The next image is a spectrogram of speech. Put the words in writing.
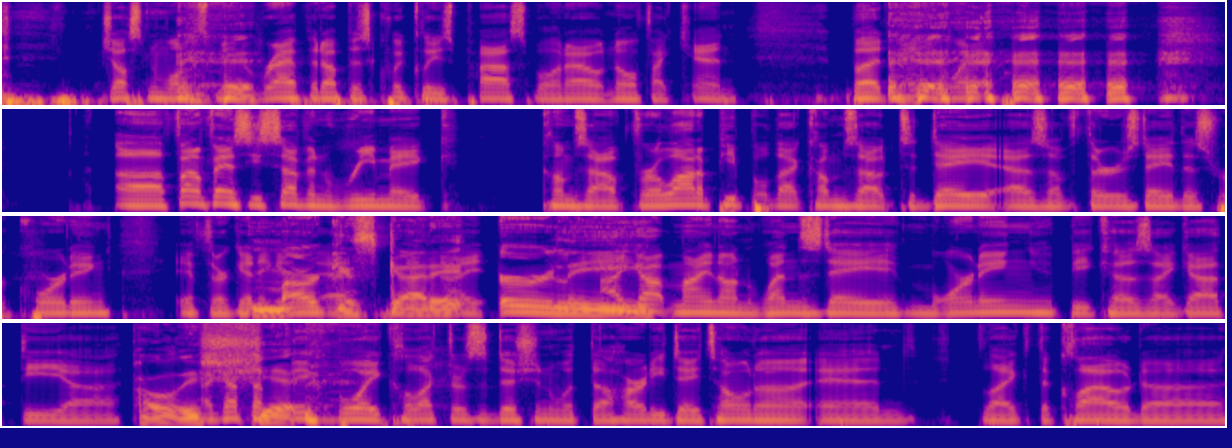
Justin wants me to wrap it up as quickly as possible, and I don't know if I can. But anyway, uh, Final Fantasy VII remake comes out for a lot of people. That comes out today, as of Thursday. This recording, if they're getting Marcus it got midnight. it early. I got mine on Wednesday morning because I got the uh, Holy I got shit. the big boy collector's edition with the Hardy Daytona and like the Cloud uh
